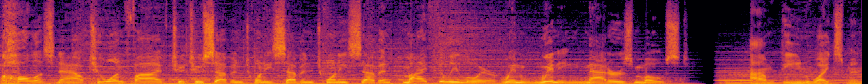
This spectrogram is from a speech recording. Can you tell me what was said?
call us now 215 227 2727. My Philly lawyer, when winning matters most. I'm Dean Weitzman.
